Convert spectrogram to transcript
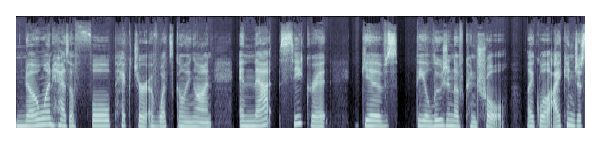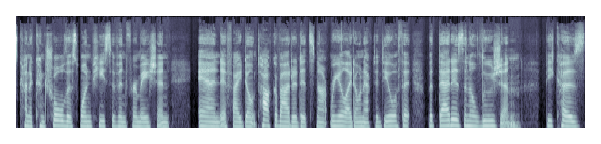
no one has a full picture of what's going on. And that secret gives the illusion of control. Like, well, I can just kind of control this one piece of information. And if I don't talk about it, it's not real. I don't have to deal with it. But that is an illusion mm. because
